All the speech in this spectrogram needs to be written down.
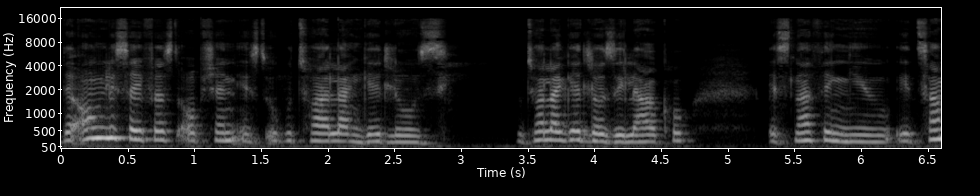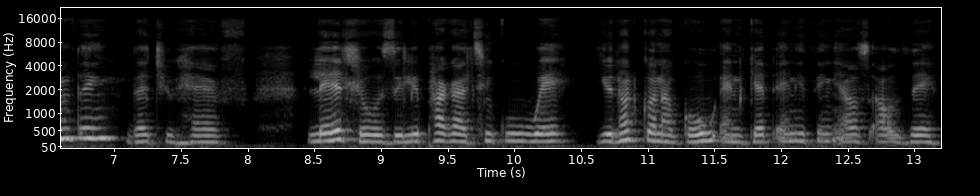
The only safest option is ukuthwala ngedlozi. Uthwala ngedlozi lakho it's nothing new. It's something that you have. Le dlozi liphakathi kuwe. You're not gonna go and get anything else out there.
